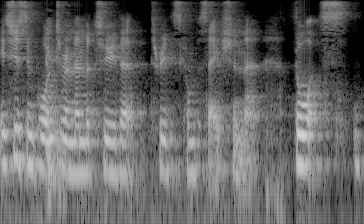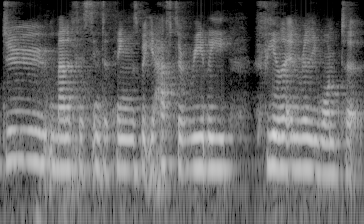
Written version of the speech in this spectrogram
it's just important to remember too that through this conversation that thoughts do manifest into things, but you have to really feel it and really want it.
